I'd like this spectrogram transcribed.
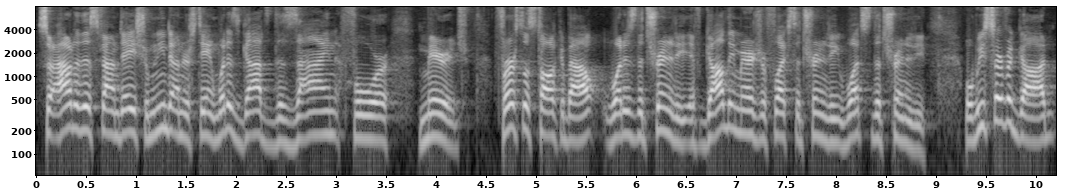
So, out of this foundation, we need to understand what is God's design for marriage. First, let's talk about what is the Trinity. If godly marriage reflects the Trinity, what's the Trinity? Well, we serve a God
